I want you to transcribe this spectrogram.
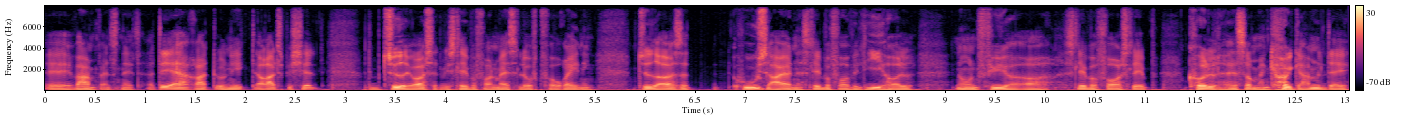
øh, varmvandsnet. Og det er ret unikt og ret specielt. Og det betyder jo også, at vi slipper for en masse luftforurening. Det betyder også, at husejerne slipper for at vedligeholde nogle fyr og slipper for at slippe kul, øh, som man gjorde i gamle dage,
